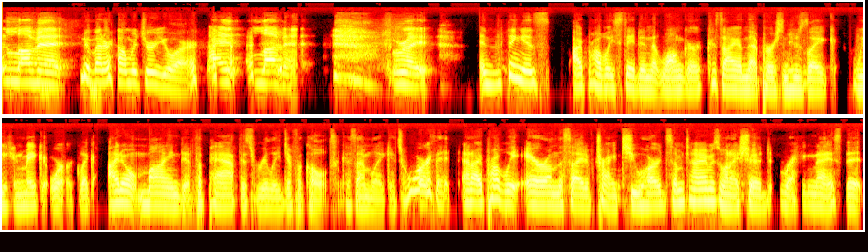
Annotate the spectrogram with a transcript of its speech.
I love it. No matter how mature you are. I love it. right. And the thing is, I probably stayed in it longer because I am that person who's mm-hmm. like, we can make it work. Like, I don't mind if a path is really difficult because I'm like, it's worth it. And I probably err on the side of trying too hard sometimes when I should recognize that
